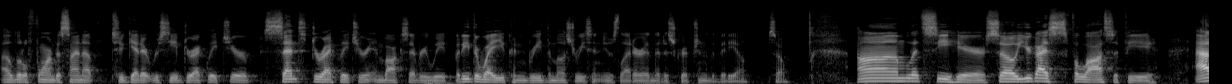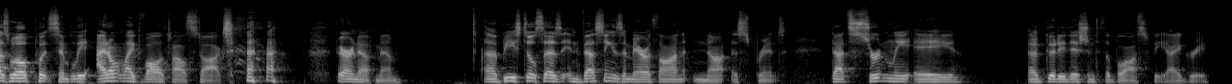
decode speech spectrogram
a little form to sign up to get it received directly to your sent directly to your inbox every week. But either way, you can read the most recent newsletter in the description of the video. So, um, let's see here. So, your guys' philosophy, as well put simply, I don't like volatile stocks. Fair enough, ma'am. Uh, B still says investing is a marathon, not a sprint. That's certainly a a good addition to the philosophy. I agree.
